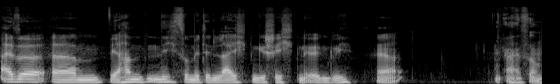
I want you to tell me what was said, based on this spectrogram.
also ähm, wir haben nicht so mit den leichten Geschichten irgendwie. Ja. Also,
